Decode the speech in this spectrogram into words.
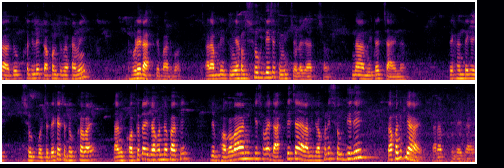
দাও। দুঃখ দিলে তখন তোমাকে আমি ধরে রাখতে পারব। আর আপনি তুমি এখন সুখ দিয়েছ, তুমি চলে যাচ্ছ। না, আমি এটা চাই না। এখান থেকে সুখ বলছে, দেখেছ দুঃখ ভাই? তা আমি কতটাই জঘন্য পাপি যে ভগবানকে সবাই ডাকতে চায় আর আমি যখনই সুখ দিয়ে দিই তখন কি হয়? তারা ভুলে যায়।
